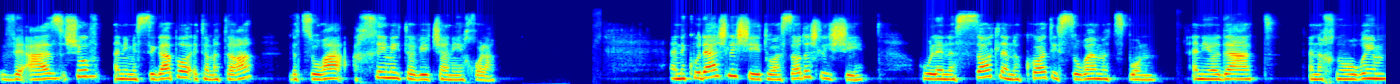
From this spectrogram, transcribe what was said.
ואז שוב, אני משיגה פה את המטרה בצורה הכי מיטבית שאני יכולה. הנקודה השלישית, או הסוד השלישי, הוא לנסות לנקות איסורי מצפון. אני יודעת, אנחנו הורים,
